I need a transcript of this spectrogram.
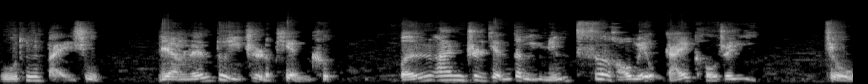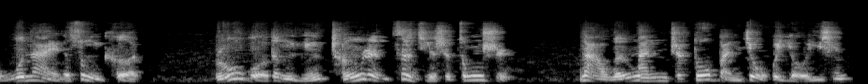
普通百姓。两人对峙了片刻，文安之见邓明丝毫没有改口之意，就无奈的送客了。如果邓明承认自己是宗室，那文安之多半就会有疑心，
